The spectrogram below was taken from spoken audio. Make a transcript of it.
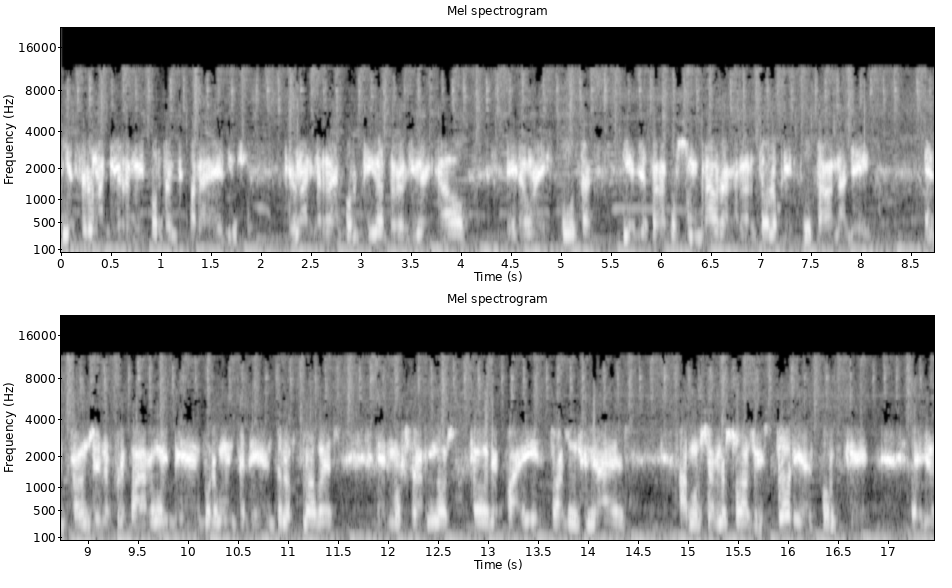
Y esta era una guerra muy importante para ellos, era una guerra deportiva, pero al fin y al cabo era una disputa y ellos están acostumbrados a ganar todo lo que disputaban allí. Entonces nos prepararon muy bien, fueron muy inteligentes los profes en mostrarnos todo el país, todas sus ciudades, a mostrarnos toda su historia, el por qué ellos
